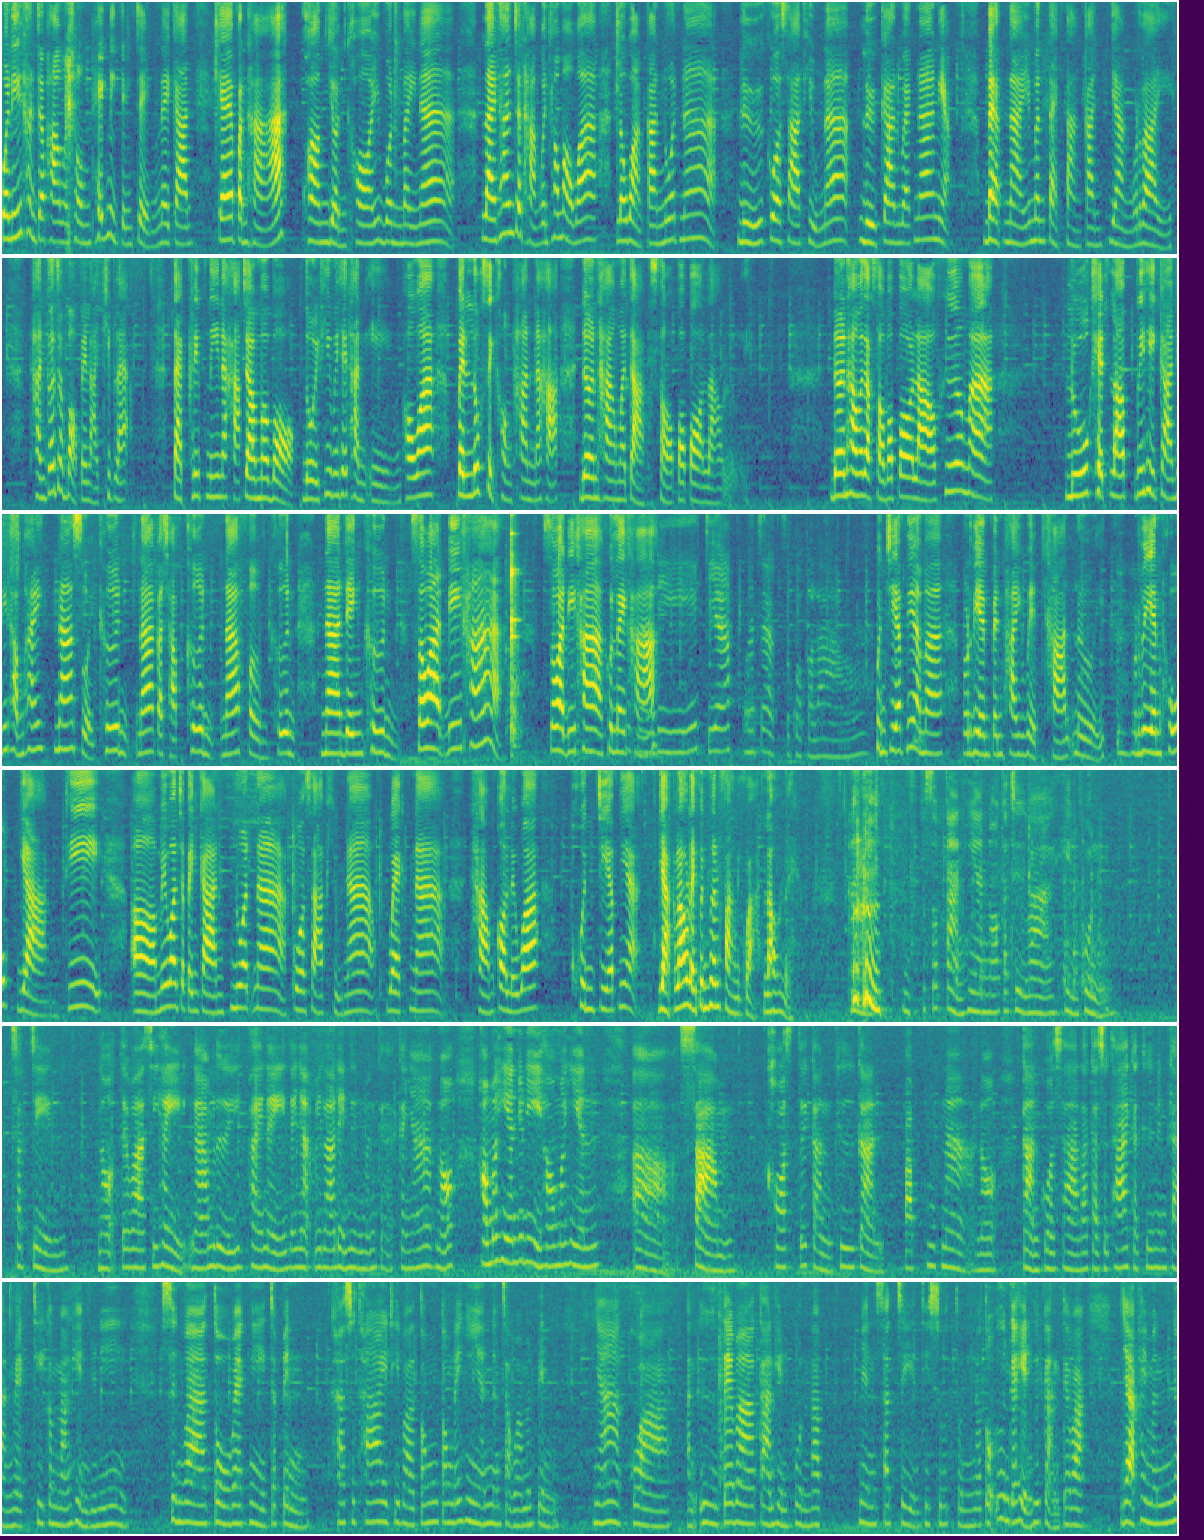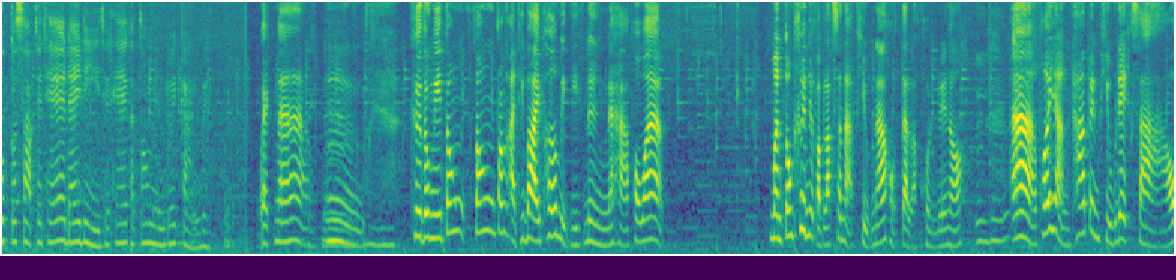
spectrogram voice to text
วันนี้ทันจะพามาชมเทคนิคเจ๋งๆ ในการแก้ปัญหาความหย่อนคล้อยบนใบหน้า หลายท่านจะถามกันเข้ามาว่า ระหว่างการนวดหน้า หรือกัวซาผิวหน้า หรือการแว็กหน้าเนี่ยแบบไหนมันแตกต่างกันอย่างไร ทันก็จะบอกไปหลายคลิปแล้ว แต่คลิปนี้นะคะจะมาบอกโดยที่ไม่ใช่ทันเอง เพราะว่าเป็นลูกศิษย์ของทันนะคะ เดินทางมาจากสปปลาวเลย เดินทางมาจากสปปลาวเพื่อมา รู้เคล็ดลับวิธีการที่ทำให้หน้าสวยขึ้น หน้ากระชับขึ้น หน้าเฟิร์มขึ้น หน้าเด้งขึ้น สวัสดีค่ะ สวัสดีค่ะ คุณอะไรคะ สวัสดีเจี๊ยบมาจากสปปลาว คุณเจี๊ยบเนี่ยมาเรียนเป็น private class เลย เรียนทุกอย่างที่เอ่อไม่ว่าจะเป็นการนวดหน้า กัวซาผิวหน้า แว็กหน้า ถามก่อนเลยว่า คุณเจี๊ยบเนี่ยอยากเล่าอะไรเพื่อนๆฟังดีกว่าเล่าเลยอ่า ประสบการณ์เฮียนเนาะก็ถือว่าเห็นผลชัดเจนเนาะแต่ว่าสิให้งามเลยภายในระยะเวลาเดือนหนึ่งมันก็กยากเนาะเฮามาเฮียนอยู่นี่เฮามาเฮียนสามคอร์สด้วยกันคือการปรับรูปหน้าเนาะการกัวซาแล้วก็สุดท้ายก็คือเป็นการแว็กที่กำลังเห็นอยู่นี่ ซึ่งว่าโตแว็กนี่จะเป็นค่าสุดท้ายที่ว่าต้องต้องได้เฮียน เนื่องจากว่ามันเป็น ยากกว่าอันอื่น แต่ว่าการเห็นผลลัพธ์เมนชัดเจนที่สุดตัวนี้เนาะตัวอื่นก็เห็นคือกัน แต่ว่าอยากให้มันยกกระสับแท้ๆได้ดีแท้ๆก็ต้องเมนด้วยกันแบบแว็กหน้าอืมคือตรงนี้ต้องต้องต้องอธิบายเพิ่มอีกนิดนึงนะคะ เพราะว่ามันต้องขึ้นอยู่กับลักษณะผิวหน้าของแต่ละคนด้วยเนาะอ่า เพราะอย่างถ้าเป็นผิวเด็กสาว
